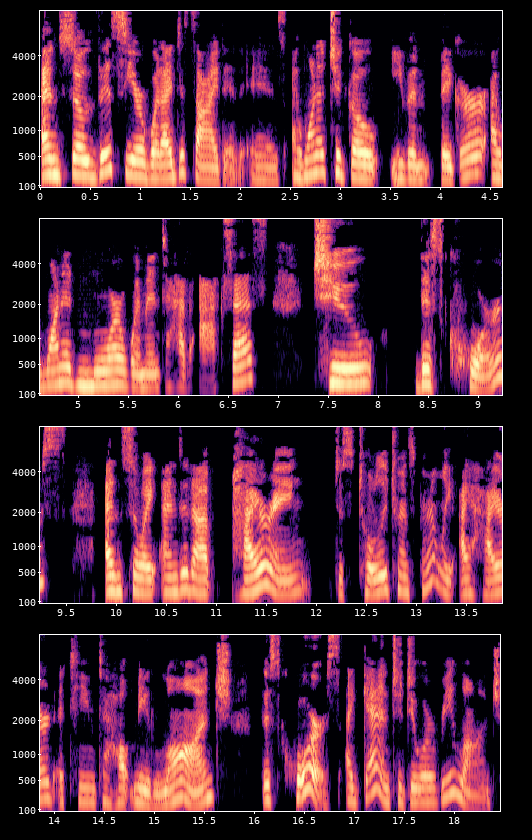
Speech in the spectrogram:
And so this year, what I decided is I wanted to go even bigger. I wanted more women to have access to this course. And so I ended up hiring, just totally transparently, I hired a team to help me launch this course again to do a relaunch.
